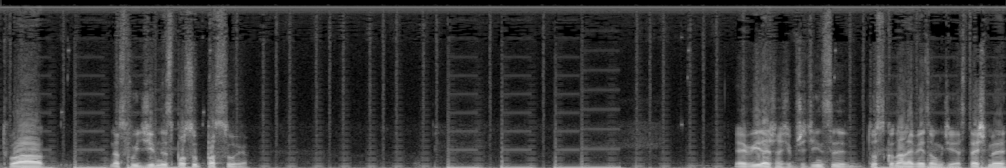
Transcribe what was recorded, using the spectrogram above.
tła na swój dziwny sposób pasuje. Jak widać, nasi przeciwnicy doskonale wiedzą, gdzie jesteśmy.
